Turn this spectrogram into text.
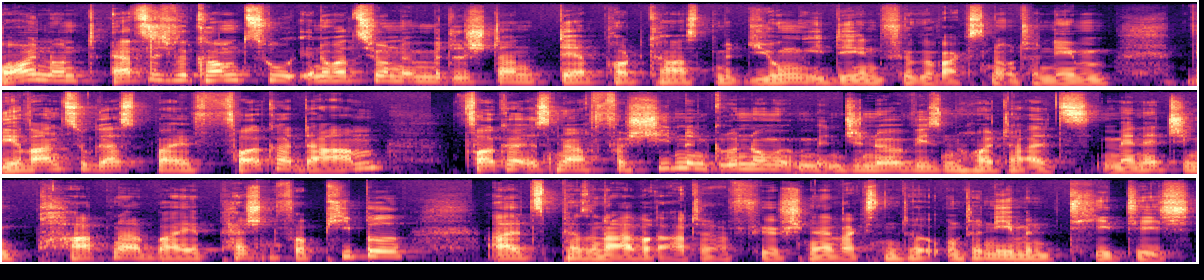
Moin und herzlich willkommen zu Innovation im Mittelstand, der Podcast mit jungen Ideen für gewachsene Unternehmen. Wir waren zu Gast bei Volker Dahm. Volker ist nach verschiedenen Gründungen im Ingenieurwesen heute als Managing Partner bei Passion for People als Personalberater für schnell wachsende Unternehmen tätig.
